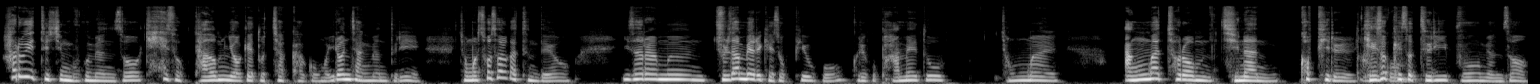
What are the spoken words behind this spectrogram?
하루 이틀씩 묵으면서 계속 다음 역에 도착하고 뭐 이런 장면들이 정말 소설 같은데요. 이 사람은 줄담배를 계속 피우고 그리고 밤에도 정말 악마처럼 진한 커피를 계속해서 들이부으면서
